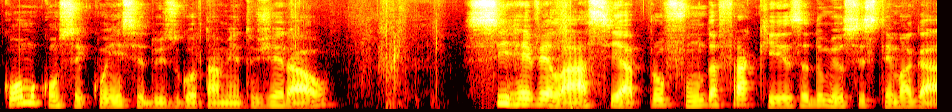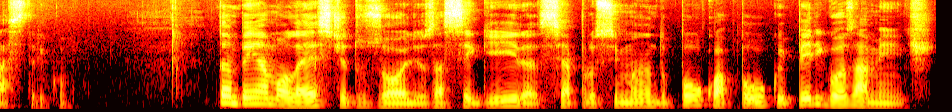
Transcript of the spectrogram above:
como consequência do esgotamento geral, se revelasse a profunda fraqueza do meu sistema gástrico. Também a moléstia dos olhos, a cegueira se aproximando pouco a pouco e perigosamente,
